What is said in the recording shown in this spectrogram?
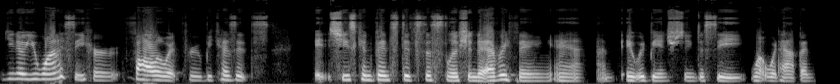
you know, you want to see her follow it through because it's, it, she's convinced it's the solution to everything, and, and it would be interesting to see what would happen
